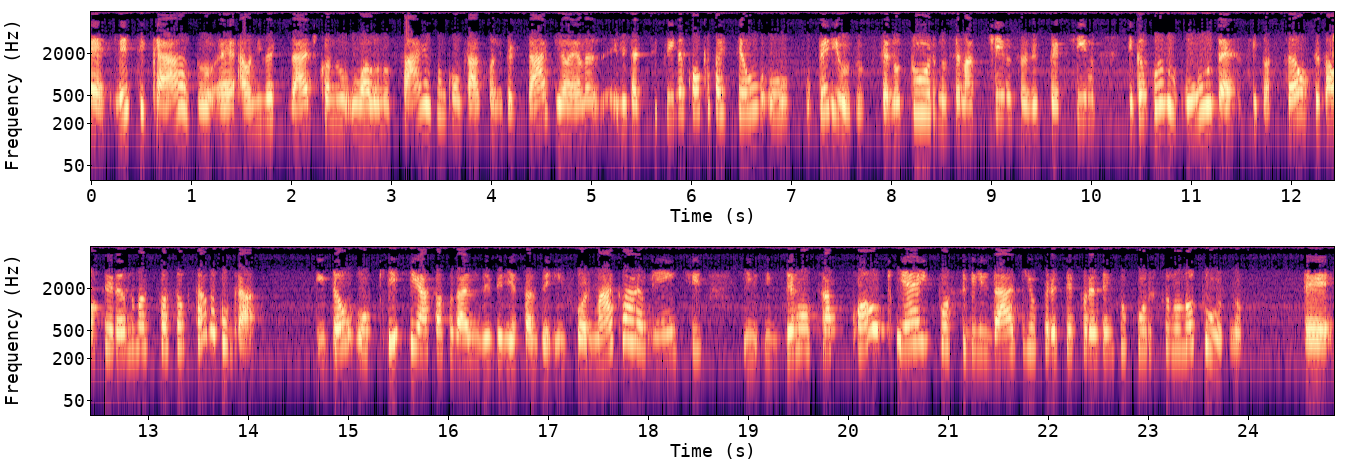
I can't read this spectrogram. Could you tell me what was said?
É, nesse caso, é, a universidade, quando o aluno faz um contrato com a universidade, ela, ele já disciplina qual que vai ser o, o, o período, se é noturno, se é matutino, se é vespertino. Então, quando muda essa situação, você está alterando uma situação que está no contrato. Então, o que, que a faculdade deveria Informar claramente e, e demonstrar qual que é a impossibilidade de oferecer, por exemplo, o curso no noturno. É,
